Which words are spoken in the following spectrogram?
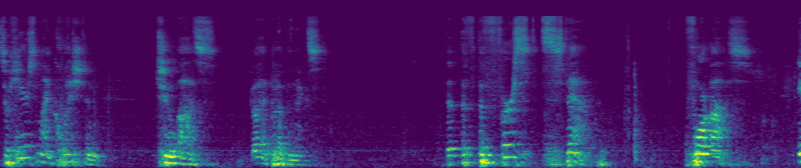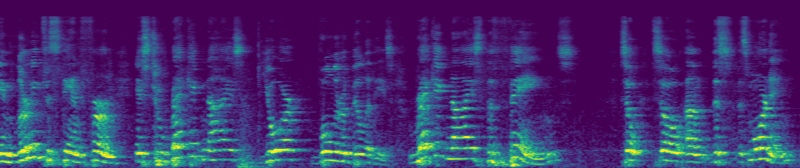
So here's my question to us. Go ahead, put up the next. The, the, the first step for us in learning to stand firm is to recognize your vulnerabilities. Recognize the things. So, so um, this, this morning,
